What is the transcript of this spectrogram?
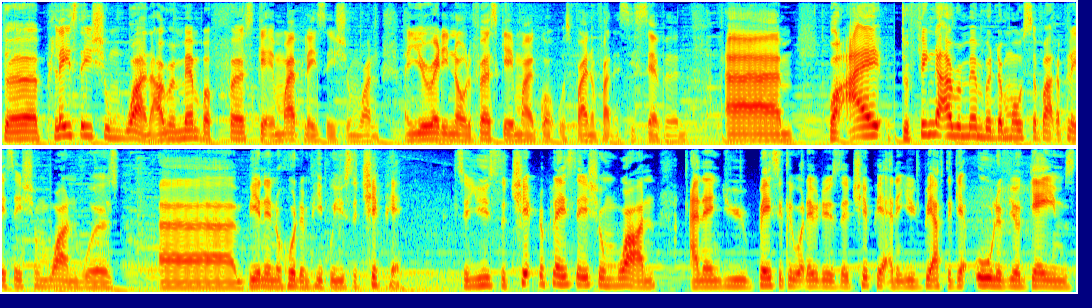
the PlayStation 1, I remember first getting my PlayStation 1, and you already know the first game I got was Final Fantasy 7. Um, but I the thing that I remember the most about the PlayStation 1 was uh, being in the hood and people used to chip it. So you used to chip the PlayStation 1, and then you basically what they would do is they chip it, and then you'd have to get all of your games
